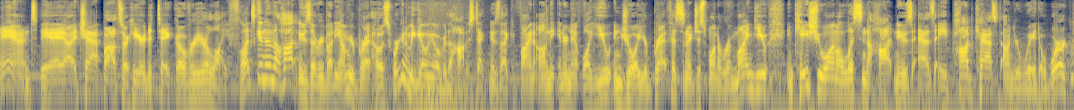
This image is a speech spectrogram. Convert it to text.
and the AI chatbots are here to take over your life. Let's get into the hot news, everybody. I'm your Brett host. We're going to be going over the hottest tech news that I can find on the internet while you enjoy your breakfast. And I just want to remind you, in case you want to listen to hot news as a podcast on your way to work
